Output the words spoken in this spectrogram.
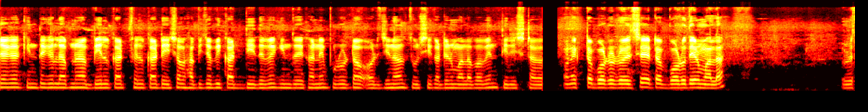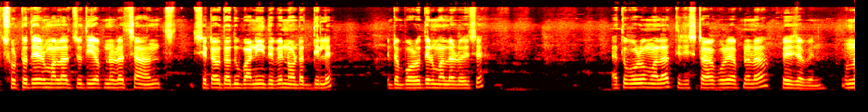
জায়গায় কিনতে গেলে আপনারা বেল কাঠ ফেল কাঠ এইসব হাবিজাবি কাঠ দিয়ে দেবে কিন্তু এখানে পুরোটা অরিজিনাল তুলসী কাঠের মালা পাবেন তিরিশ টাকা। অনেকটা বড় রয়েছে এটা বড়দের মালা। ছোটদের মালা যদি আপনারা চান সেটাও দাদু বানিয়ে দেবেন অর্ডার দিলে। এটা বড়দের মালা রয়েছে। এত বড় মালা তিরিশ টাকা করে আপনারা পেয়ে যাবেন। অন্য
